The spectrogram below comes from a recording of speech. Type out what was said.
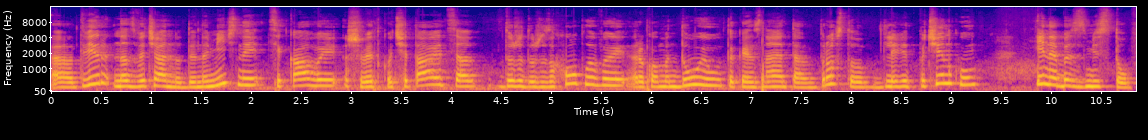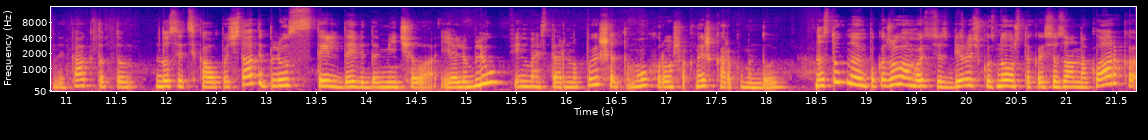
Е, Твір надзвичайно динамічний, цікавий, швидко читається, дуже-дуже захопливий. Рекомендую. Таке, знаєте, просто для відпочинку. І не беззмістовний, так? Тобто досить цікаво почитати. Плюс стиль Девіда Мічела я люблю, він майстерно пише, тому хороша книжка рекомендую. Наступною покажу вам ось цю збірочку знову ж таки Сюзанна Кларк. Е,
